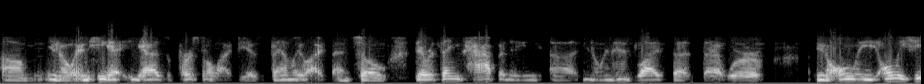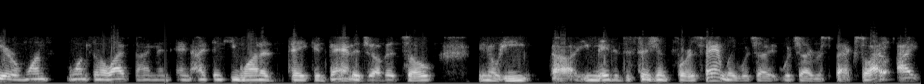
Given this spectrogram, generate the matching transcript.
um, you know, and he ha- he has a personal life, he has a family life, and so there were things happening, uh, you know, in his life that that were, you know, only only here once once in a lifetime, and, and I think he wanted to take advantage of it. So, you know, he uh, he made a decision for his family, which I which I respect. So I, I you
